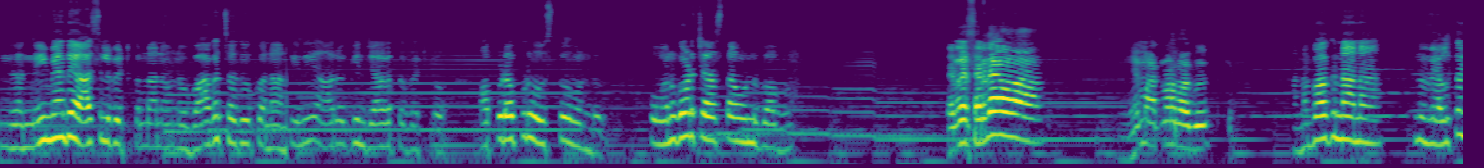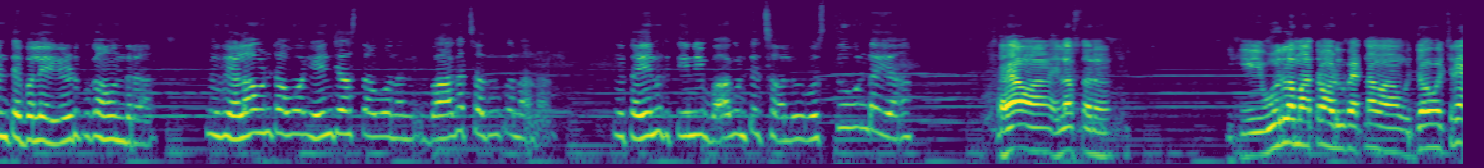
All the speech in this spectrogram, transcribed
న- నీ మీదే ఆశలు పెట్టుకున్నాను. నువ్వు బాగా చదువుకున్నాను తిని ఆరోగ్యం జాగ్రత్త పెట్టుకో. అప్పుడప్పుడు వస్తూ ఉండు. ఫోన్ కూడా చేస్తా ఉండు బాబు. సర్లే సర్లేవా. ఏం మాట్లాడ బాబు. అనబాకు నాన్న నువ్వు వెళ్తుంటే భలే ఏడుపుగా ఉందిరా. నువ్వు ఎలా ఉంటావో ఏం చేస్తావో నని బాగా చదువుకో నాన్న. నువ్వు టైంకి తిని బాగుంటే చాలు వస్తూ ఉండయ్యా. సరేవా వెళ్ళొస్తాను. ఇక ఈ ఊర్లో మాత్రం అడుగు పెట్టినావా ఉద్యోగం వచ్చినా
